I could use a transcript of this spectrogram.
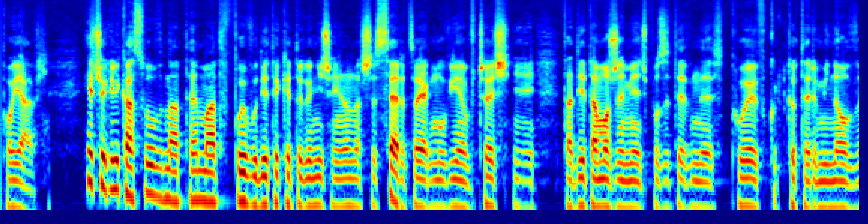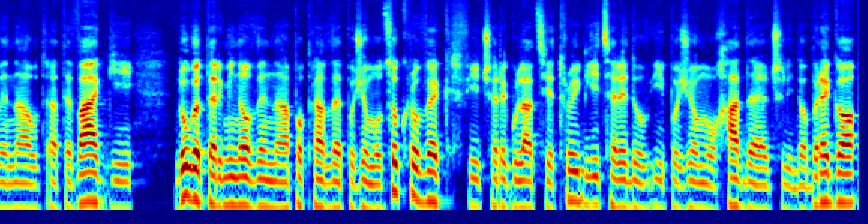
pojawi. Jeszcze kilka słów na temat wpływu diety ketogenicznej na nasze serce. Jak mówiłem wcześniej, ta dieta może mieć pozytywny wpływ krótkoterminowy na utratę wagi, długoterminowy na poprawę poziomu cukru we krwi, czy regulację trójglicerydów i poziomu HDL, czyli dobrego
